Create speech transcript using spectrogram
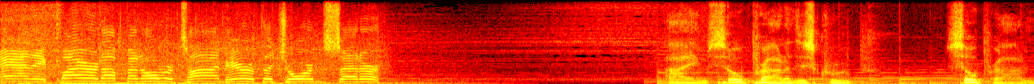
And they fired up in overtime here at the Jordan Center. I am so proud of this group. So proud.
